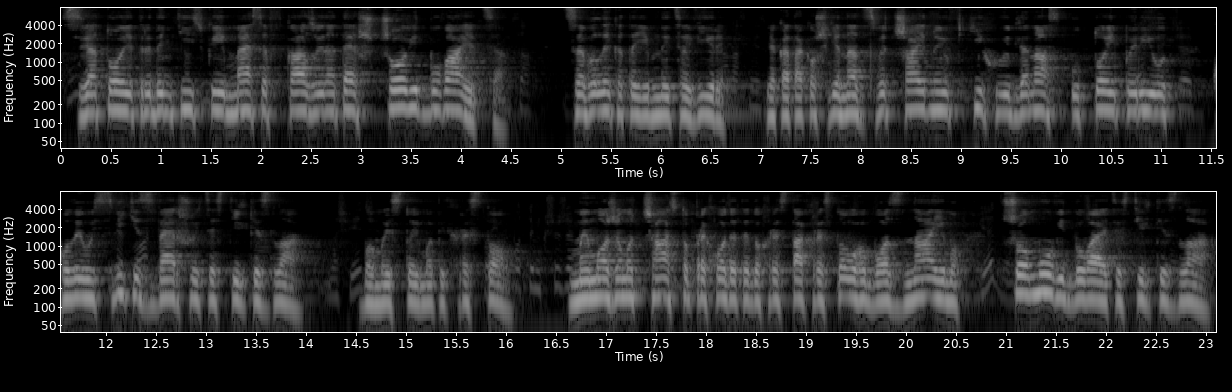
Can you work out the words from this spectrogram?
святої тридентійської меси вказує на те, що відбувається. Це велика таємниця віри, яка також є надзвичайною втіхою для нас у той період, коли у світі звершується стільки зла. Бо ми стоїмо під Христом. Ми можемо часто приходити до Христа Христового, бо знаємо, чому відбувається стільки зла,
